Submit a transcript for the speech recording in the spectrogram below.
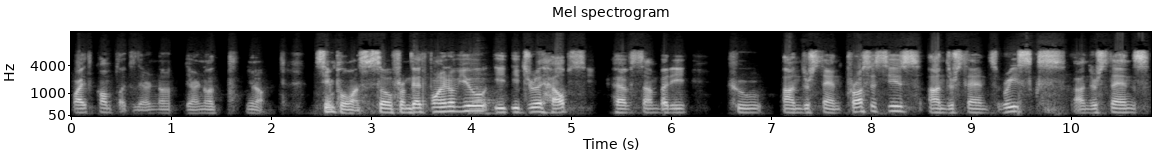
quite complex. They're not they're not you know simple ones. So from that point of view, it, it really helps have somebody who understands processes, understands risks, understands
